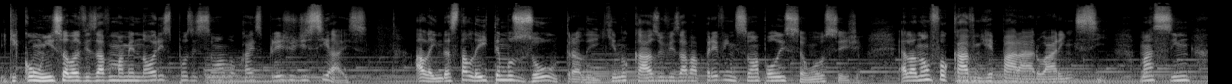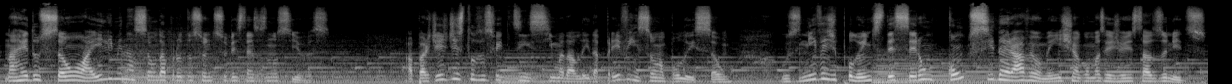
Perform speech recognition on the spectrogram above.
e que com isso ela visava uma menor exposição a locais prejudiciais. Além desta lei, temos outra lei, que no caso visava a prevenção à poluição, ou seja, ela não focava em reparar o ar em si, mas sim na redução ou a eliminação da produção de substâncias nocivas. A partir de estudos feitos em cima da lei da prevenção à poluição, os níveis de poluentes desceram consideravelmente em algumas regiões dos Estados Unidos.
